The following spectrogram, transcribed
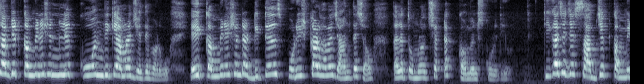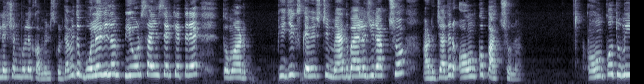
সাবজেক্ট কম্বিনেশন নিলে কোন দিকে আমরা যেতে পারব, এই কম্বিনেশনটা ডিটেলস পরিষ্কারভাবে জানতে চাও, তাহলে তোমরা হচ্ছে একটা কমেন্টস করে দিও। ঠিক আছে? যে সাবজেক্ট কম্বিনেশন বলে কমেন্টস করে দিও। আমি তো বলে দিলাম পিওর সায়েন্সের ক্ষেত্রে তোমার ফিজিক্স, কেমিস্ট্রি, ম্যাথ, বায়োলজি রাখছো আর যাদের অঙ্ক পাচ্ছ না। অঙ্ক তুমি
